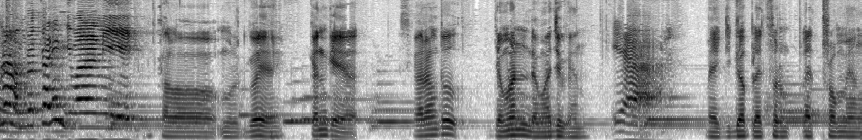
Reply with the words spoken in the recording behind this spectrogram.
Nah, menurut kalian gimana nih? Kalau menurut gue ya, kan kayak sekarang tuh zaman udah maju kan. Ya, Banyak juga platform-platform yang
